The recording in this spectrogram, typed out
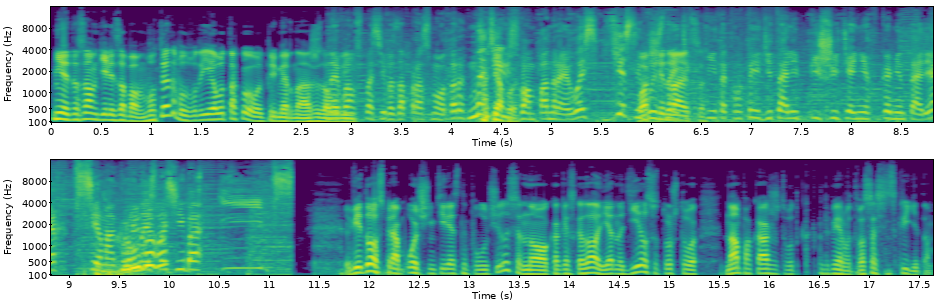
Нет, на самом деле забавно. Вот это вот, вот я вот такой вот примерно ожидал. Ну вам спасибо за просмотр. Надеюсь, вам понравилось. Если Вообще вы знаете какие-то крутые детали, пишите о них в комментариях. Всем огромное спасибо и Видос прям очень интересный получился, но, как я сказал, я надеялся то, что нам покажут, вот как, например, вот в Assassin's Creed там,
